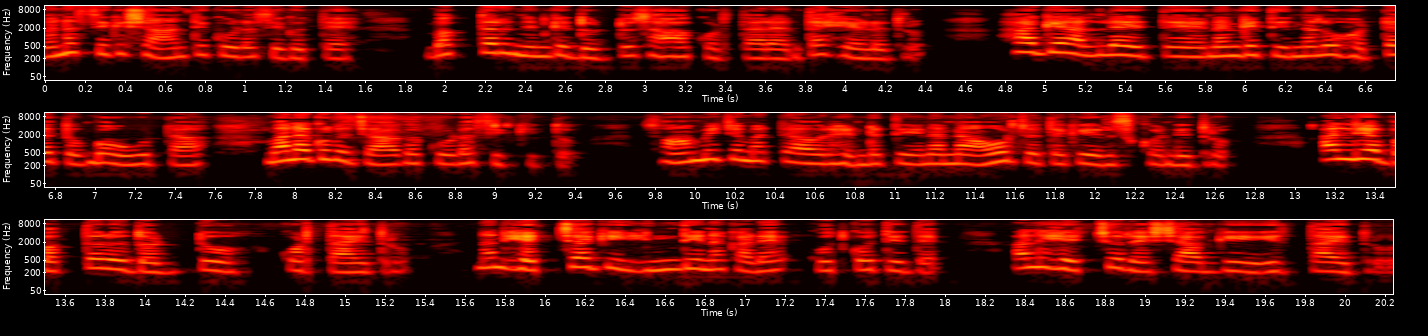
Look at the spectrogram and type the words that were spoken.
ಮನಸ್ಸಿಗೆ ಶಾಂತಿ ಕೂಡ ಸಿಗುತ್ತೆ. ಭಕ್ತರು ನಿನಗೆ ದುಡ್ಡು ಸಹ ಕೊಡ್ತಾರೆ ಅಂತ ಹೇಳಿದ್ರು. ಹಾಗೆ ಅಲ್ಲೇ ಇದ್ದೆ. ನನಗೆ ತಿನ್ನಲು ಹೊಟ್ಟೆ ತುಂಬ ಊಟ. ಮಲಗಲು ಜಾಗ ಕೂಡ ಸಿಕ್ಕಿತ್ತು. ಸ್ವಾಮೀಜಿ ಮತ್ತು ಅವರ ಹೆಂಡತಿ ನನ್ನ ಅವ್ರ ಜೊತೆಗೆ ಇರಿಸ್ಕೊಂಡಿದ್ರು. ಅಲ್ಲಿಯ ಭಕ್ತರು ದುಡ್ಡು ಕೊಡ್ತಾಯಿದ್ರು ನಾನು ಹೆಚ್ಚಾಗಿ ಹಿಂದಿನ ಕಡೆ ಕೂತ್ಕೋತಿದ್ದೆ. ಅಲ್ಲಿ ಹೆಚ್ಚು ರಶ್ ಆಗಿ ಇರ್ತಾಯಿದ್ರು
